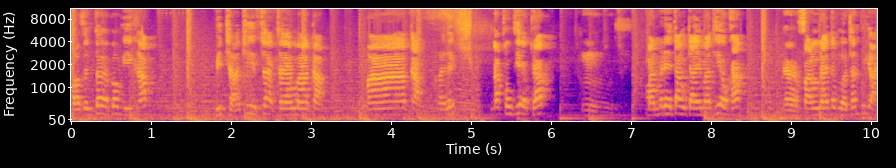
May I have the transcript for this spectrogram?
คอร์เซนเตอร์ก็มีครับมิจฉาชีพแทรกแซงมากับ มากับอะไรเนี่ยนักท่องเที่ยวครับ อืมมันไม่ได้ตั้งใจมาเที่ยวครับอ่าฟังนายตำรวจชั้นผู้ใหญ่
